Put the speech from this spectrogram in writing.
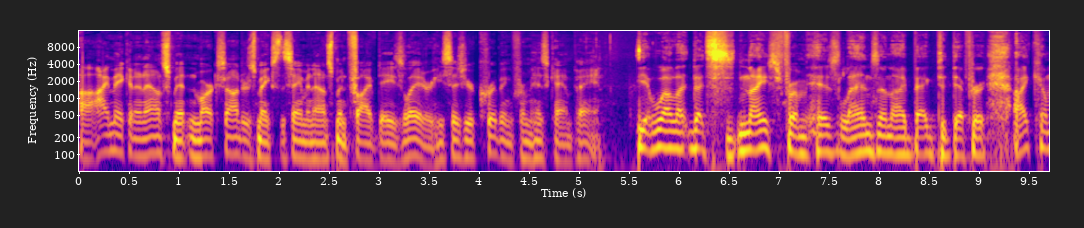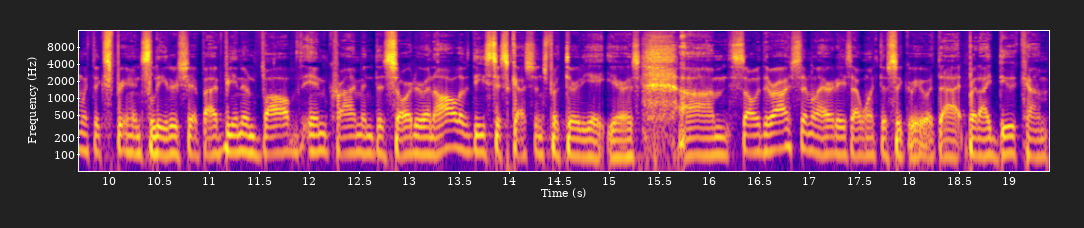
Uh, I make an announcement, and Mark Saunders makes the same announcement five days later. He says you're cribbing from his campaign. Yeah, well, that's nice from his lens, and I beg to differ. I come with experienced leadership. I've been involved in crime and disorder and all of these discussions for 38 years. Um, so there are similarities. I won't disagree with that, but I do come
